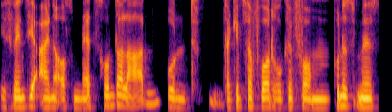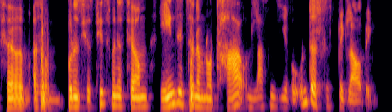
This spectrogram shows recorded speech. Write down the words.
ist, wenn Sie eine aus dem Netz runterladen und da gibt es ja Vordrucke vom Bundesministerium Bundesministerium, also vom Bundesjustizministerium, gehen Sie zu einem Notar und lassen Sie Ihre Unterschrift beglaubigen.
